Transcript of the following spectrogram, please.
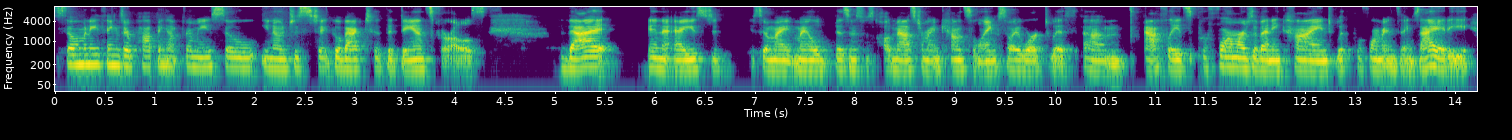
so many things are popping up for me. So, you know, just to go back to the dance girls, that, and I used to so my my old business was called mastermind counseling. So i worked with um, athletes performers of any kind with performance anxiety.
